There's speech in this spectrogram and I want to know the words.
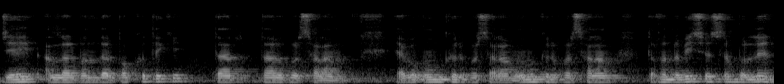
যে আল্লাহর বান্দার পক্ষ থেকে তার তার উপর সালাম এবং অমুকের উপর সালাম অমুকের উপর সালাম। তখন নবী ইসলাম বললেন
